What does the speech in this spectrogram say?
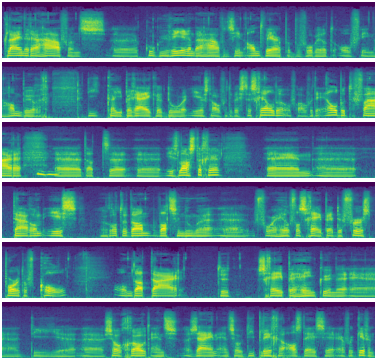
kleinere havens, uh, concurrerende havens in Antwerpen bijvoorbeeld of in Hamburg, die kan je bereiken door eerst over de Westerschelde of over de Elbe te varen. Mhm. Eh, dat uh, is lastiger en daarom is Rotterdam wat ze noemen voor heel veel schepen de first port of call, omdat daar de schepen heen kunnen die zo groot en zijn en zo diep liggen als deze Ever Given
